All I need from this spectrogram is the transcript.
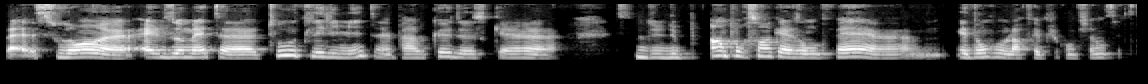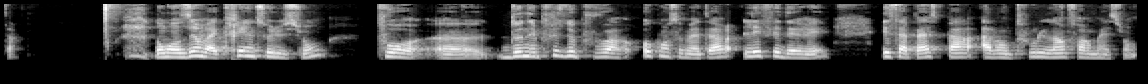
bah, souvent, euh, elles omettent euh, toutes les limites. Elles parlent que de ce que du, du 1% qu'elles ont fait, euh, et donc on leur fait plus confiance, etc. Donc on se dit, on va créer une solution pour euh, donner plus de pouvoir aux consommateurs, les fédérer, et ça passe par avant tout l'information.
